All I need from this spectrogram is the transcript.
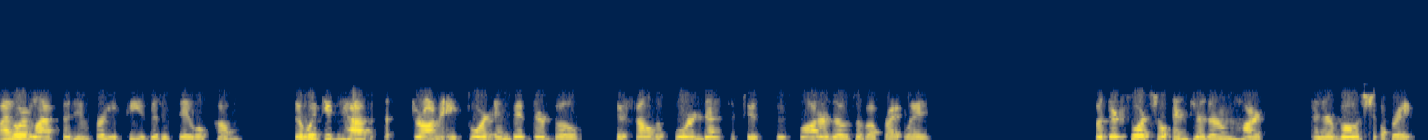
My Lord laughs at him, for he sees that his day will come. The wicked have drawn a sword and bit their bow to fell the poor and destitute, to slaughter those of upright ways. But their sword shall enter their own hearts, and their bows shall break.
